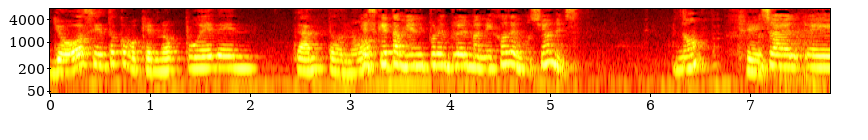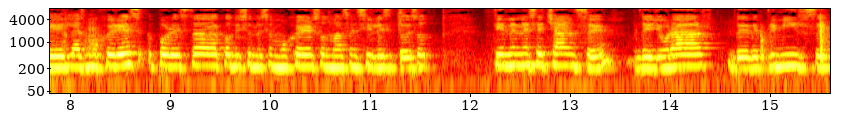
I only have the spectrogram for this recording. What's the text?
yo siento como que no pueden tanto, ¿no? Es que también, por ejemplo, el manejo de emociones, ¿no? Sí. O sea, eh, las mujeres, por esta condición de ser mujer, son más sensibles y todo eso, tienen ese chance de llorar, de deprimirse.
